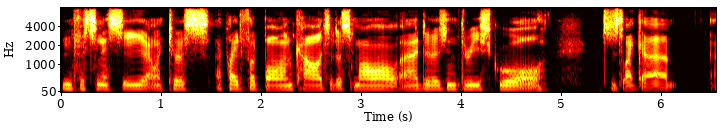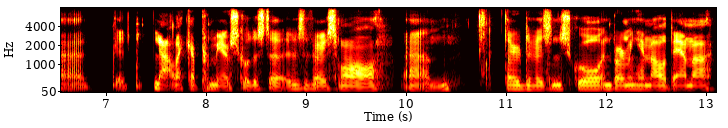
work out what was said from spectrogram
Memphis, Tennessee. I went to a, I played football in college at a small uh, Division three school, which is like a, a, not like a premier school, just a, it was a very small um, third division school in Birmingham, Alabama,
